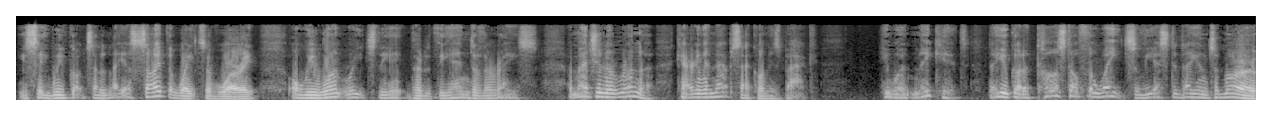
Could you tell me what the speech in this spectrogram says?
You see, we've got to lay aside the weights of worry or we won't reach the, the, the end of the race. Imagine a runner carrying a knapsack on his back. He won't make it. Now you've got to cast off the weights of yesterday and tomorrow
